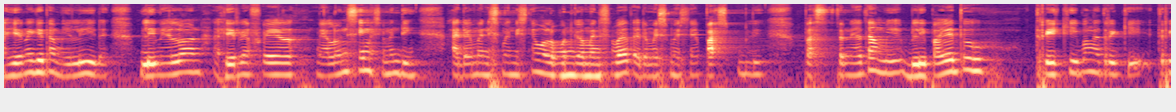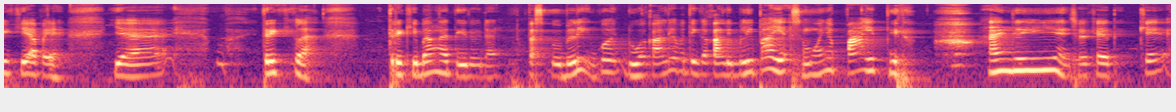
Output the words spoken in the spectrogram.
akhirnya kita milih dan beli melon akhirnya fail. Melon sih masih mending ada manis-manisnya walaupun gak manis banget ada manis-manisnya pas beli pas ternyata beli paya tuh tricky banget tricky tricky apa ya? Ya tricky lah. Tricky banget gitu. Dan pas gue beli gue dua kali apa tiga kali beli paya semuanya pahit gitu. Anjir kayak kayak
